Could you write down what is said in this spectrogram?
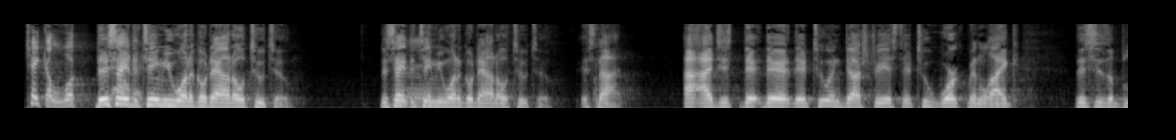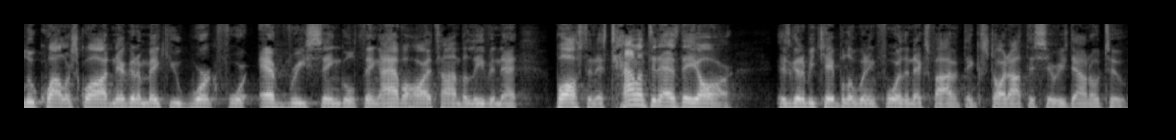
take a look. This ain't the it. team you want to go down 0-2 to. This ain't the mm. team you want to go down 0-2 to. It's not. I, I just they're, they're they're too industrious. They're too workmanlike. this is a blue collar squad and they're going to make you work for every single thing. I have a hard time believing that Boston, as talented as they are, is going to be capable of winning four of the next five if they start out this series down 0-2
